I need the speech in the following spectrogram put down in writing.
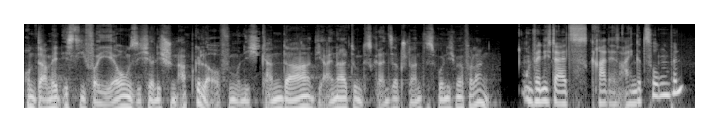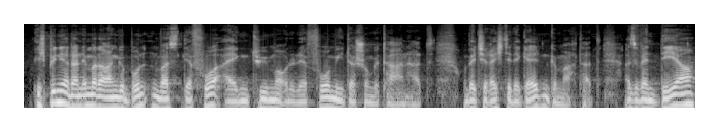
und damit ist die Verjährung sicherlich schon abgelaufen und ich kann da die Einhaltung des Grenzabstandes wohl nicht mehr verlangen. Und wenn ich da jetzt gerade erst eingezogen bin? Ich bin ja dann immer daran gebunden, was der Voreigentümer oder der Vormieter schon getan hat und welche Rechte der geltend gemacht hat. Also wenn der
